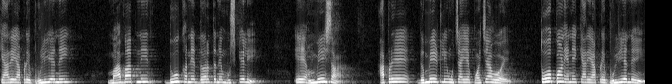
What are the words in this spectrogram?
ક્યારેય આપણે ભૂલીએ નહીં. મા બાપની દુઃખ અને દર્દ અને મુશ્કેલી એ હંમેશા આપણે ગમે એટલી ઊંચાઈએ પહોંચ્યા હોય તો પણ એને ક્યારેય આપણે ભૂલીએ નહીં.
